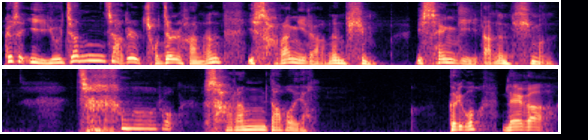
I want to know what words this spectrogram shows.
그래서 이 유전자를 조절하는 이 사랑이라는 힘, 이 생기라는 힘은 참으로 사랑다워요. 그리고 내가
